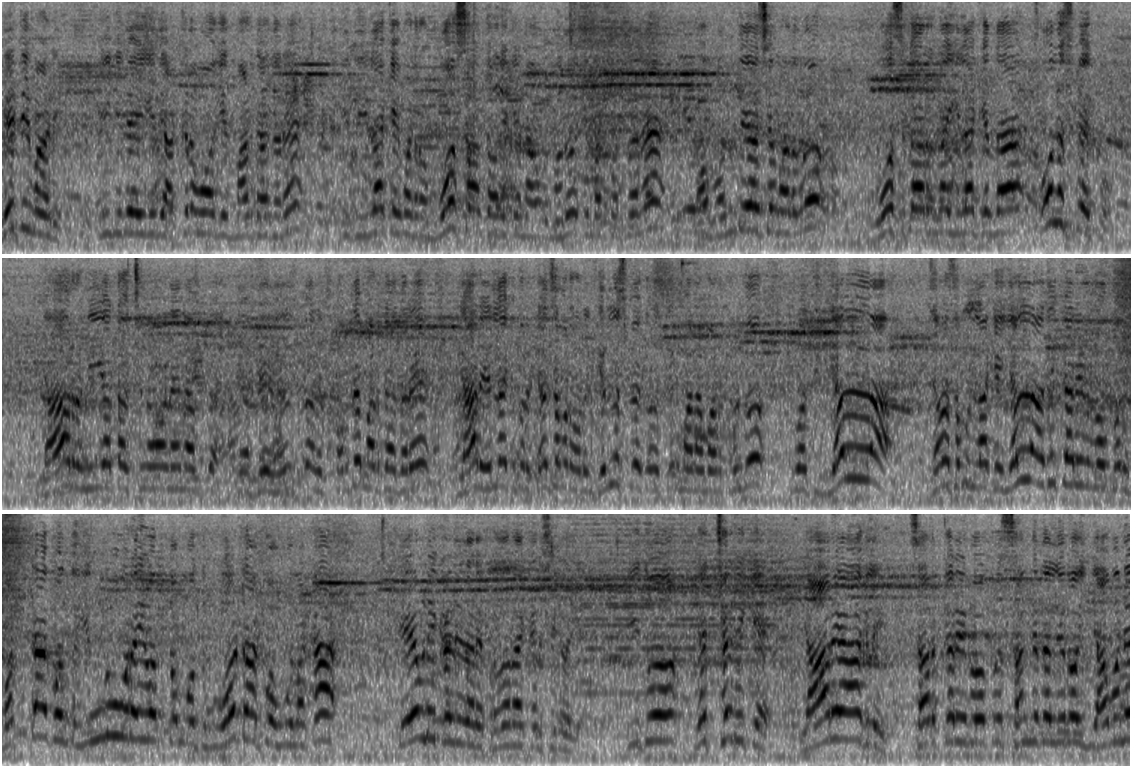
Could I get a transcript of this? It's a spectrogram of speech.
ಭೇಟಿ ಮಾಡಿ, ಹೀಗಿದೆ ಹೀಗಿದೆ, ಅಕ್ರಮವಾಗಿ ಮಾಡ್ತಾ ಇದ್ದಾರೆ. ಇದು ಇಲಾಖೆ ಮಾಡಿರೋ ಮೋಸ ಅಂತ ಅವರಿಗೆ ನಾವು ಮನವರಿಕೆ ಮಾಡಿಕೊಟ್ಮೇಲೆ ನಾವು ಒಂದೇ ಯೋಚನೆ ಮಾಡಿದ್ರು ಮೋಸಗಾರನ ಇಲಾಖೆಯಿಂದ ಸೋಲಿಸಬೇಕು. ಯಾರು ನಿಯತ ಚುನಾವಣೆನ ಸ್ಪರ್ಧೆ ಮಾಡ್ತಾ ಇದ್ದಾರೆ, ಯಾರು ಇಲಾಖೆ ಬರೋ ಕೆಲಸ ಮಾಡೋ ಅವ್ರಿಗೆ ಗೆಲ್ಲಿಸಬೇಕು ತೀರ್ಮಾನ ಮಾಡಿಕೊಂಡು ಇವತ್ತು ಎಲ್ಲ ಜಲಸಂಪನ್ಮೂಲ ಇಲಾಖೆ ಎಲ್ಲ ಅಧಿಕಾರಿಗಳು ಒಟ್ಟಾಗಿ ಒಂದು ಇನ್ನೂರೈವತ್ತೊಂಬತ್ತು ಓಟ್ ಹಾಕುವ ಮೂಲಕ ಠೇವಣಿ ಕಂಡಿದ್ದಾರೆ ಪ್ರಧಾನ ಕಾರ್ಯದರ್ಶಿಗಳಿಗೆ. ಇದು ಎಚ್ಚರಿಕೆ. ಯಾರೇ ಆಗಲಿ, ಸರ್ಕಾರಿ ನೌಕರ ಸಂಘದಲ್ಲಿರೋ ಯಾವನೇ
